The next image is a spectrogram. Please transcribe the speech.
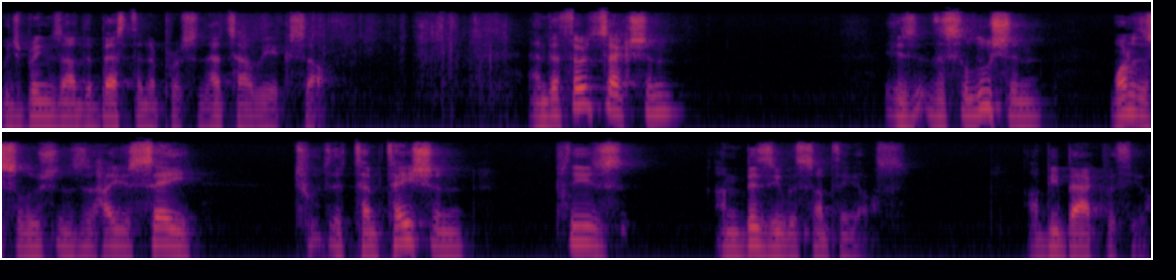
which brings out the best in a person. That's how we excel. And the third section is the solution one of the solutions is how you say to the temptation, please, I'm busy with something else. I'll be back with you.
